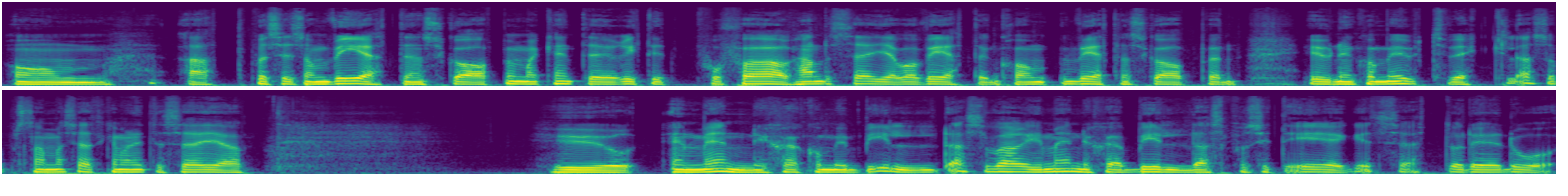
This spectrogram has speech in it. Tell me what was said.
om att precis som vetenskapen, man kan inte riktigt på förhand säga vad vetenskapen, hur den kommer utvecklas och på samma sätt kan man inte säga hur en människa kommer bildas. Varje människa bildas på sitt eget sätt och det är då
